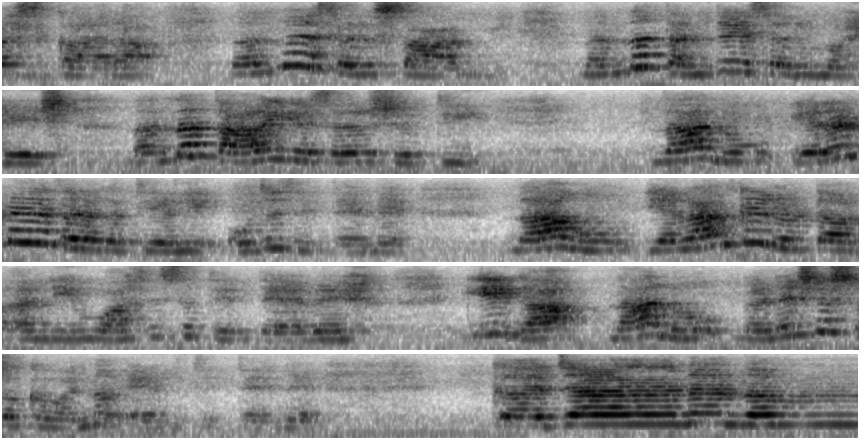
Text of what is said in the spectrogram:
ನಮಸ್ಕಾರ. ನನ್ನ ಹೆಸರು ಸಾನ್ವಿ. ನನ್ನ ತಂದೆ ಹೆಸರು ಮಹೇಶ್. ನನ್ನ ತಾಯಿ ಹೆಸರು ಶ್ರುತಿ. ನಾನು ಎರಡನೇ ತರಗತಿಯಲ್ಲಿ ಓದುತ್ತಿದ್ದೇನೆ. ನಾವು ಯಲಾಂಕ ಟೌನ್ ಅಲ್ಲಿ ವಾಸಿಸುತ್ತಿದ್ದೇವೆ. ಈಗ ನಾನು ಗಣೇಶ ಶ್ಲೋಕವನ್ನು ಹೇಳುತ್ತಿದ್ದೇನೆ. ಗಜಾನನಂ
